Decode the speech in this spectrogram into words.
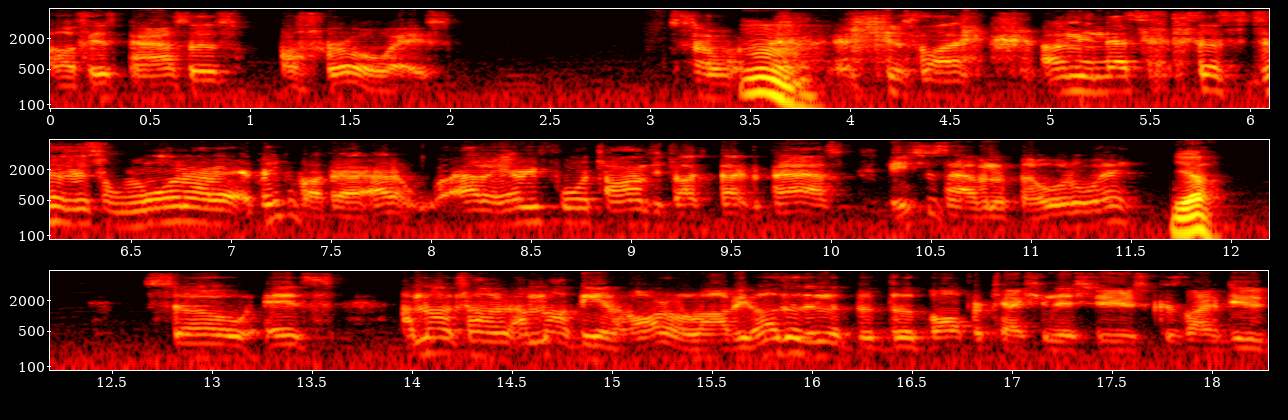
of his passes are throwaways. So Mm. it's just like, I mean, that's, that's, that's just one out of, think about that. Out of, out of every four times he tries back to pass, he's just having to throw it away. Yeah. So it's, I'm not trying to, I'm not being hard on Robbie, other than the, the, the ball protection issues, because, like, dude,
